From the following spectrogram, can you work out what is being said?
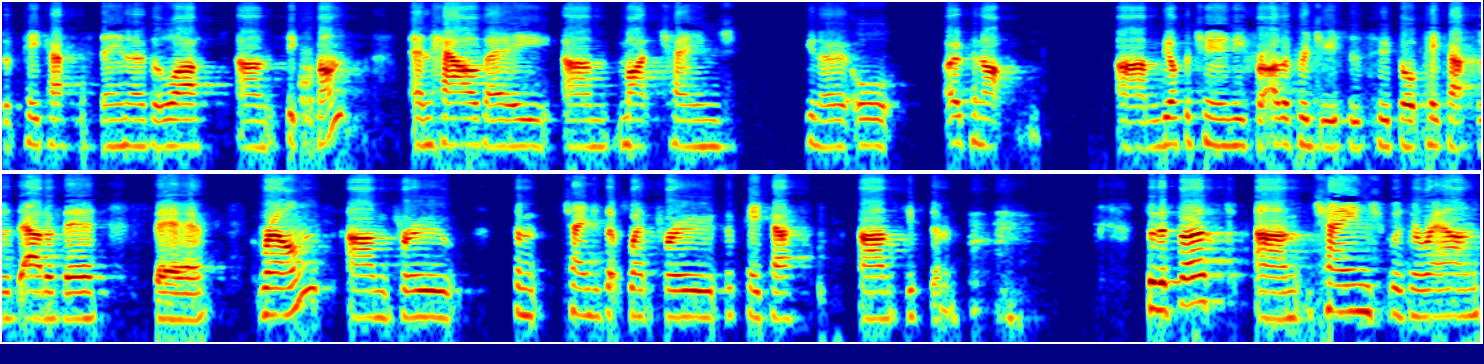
that PCAS has seen over the last um, six months and how they um, might change, you know, or open up um, the opportunity for other producers who thought PCAS was out of their, their realms um, through some changes that went through the PCAS system. So the first change was around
